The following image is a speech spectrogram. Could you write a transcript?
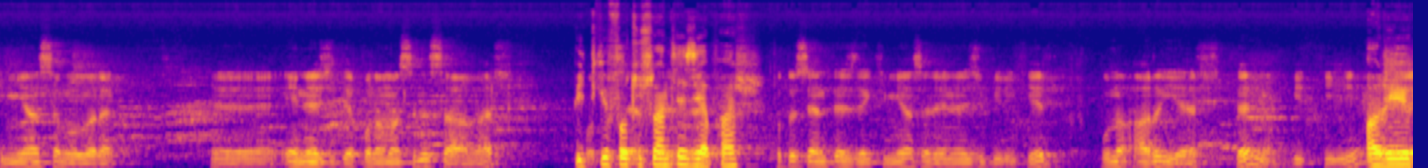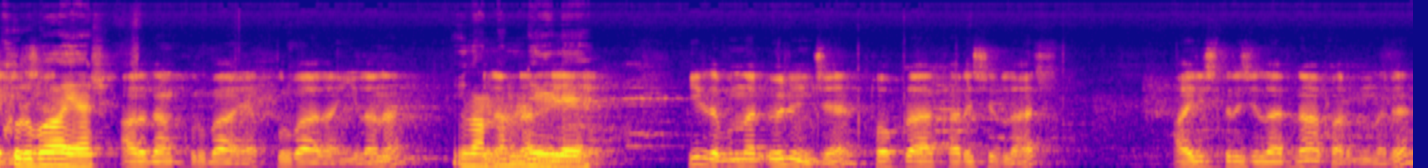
kimyasal olarak e, enerji depolamasını sağlar. Bitki fotosentez yapar. Fotosentezde kimyasal enerji birikir. Bunu arı yer değil mi? Bitkiyi. Arıyı Arıya kurbağa geçer. yer. Arıdan kurbağaya, kurbağadan yılana, Yılandan leyleye. Bir de bunlar ölünce toprağa karışırlar. Ayrıştırıcılar ne yapar bunları?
